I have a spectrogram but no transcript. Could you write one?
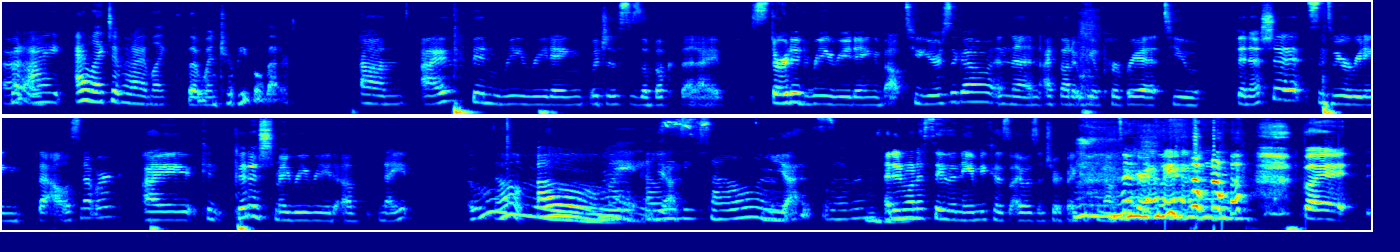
But I I liked it, but I liked the Winter People better. Um, I've been rereading, which this is a book that I started rereading about two years ago, and then I thought it would be appropriate to finish it since we were reading the Alice Network. I can finished my reread of Night. Ooh. Oh, oh. Hmm. my nice. Elie Yes. Wiesel or Yes. whatever. Mm-hmm. I didn't want to say the name because I wasn't sure if I could pronounce it correctly. but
